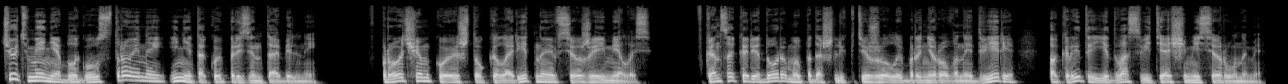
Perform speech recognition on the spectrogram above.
чуть менее благоустроенный и не такой презентабельный. Впрочем, кое-что колоритное все же имелось. В конце коридора мы подошли к тяжелой бронированной двери, покрытой едва светящимися рунами.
